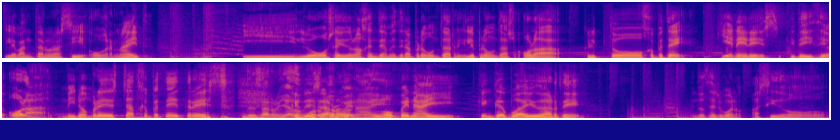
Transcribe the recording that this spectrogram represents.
levantaron así overnight. Y luego se ha ido la gente a meter a preguntar y le preguntas, hola, CryptoGPT, ¿quién eres? Y te dice, hola, mi nombre es ChatGPT3. Desarrollado por OpenAI. OpenAI. ¿Que ¿En qué puedo ayudarte? Entonces, bueno, ha sido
